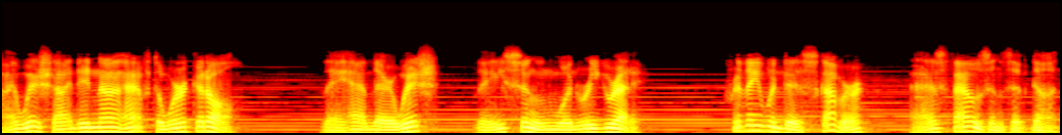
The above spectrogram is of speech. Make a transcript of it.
I wish I did not have to work at all. They had their wish, they soon would regret it. For they would discover, as thousands have done,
